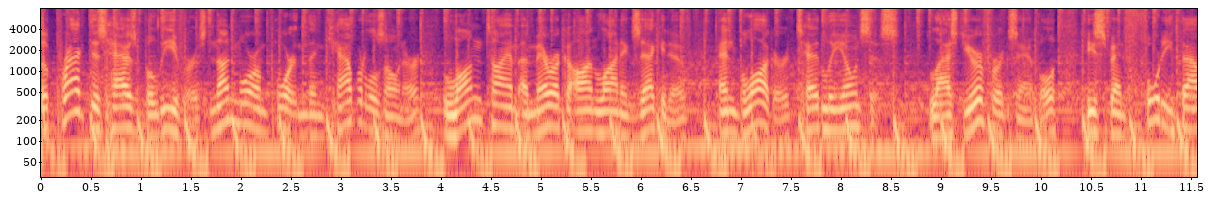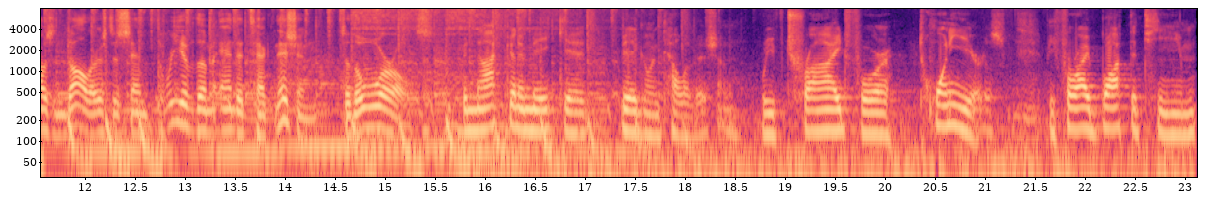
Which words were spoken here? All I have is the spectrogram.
The practice has believers, none more important than Capitals owner, longtime America Online executive, and blogger Ted Leonsis. Last year, for example, he spent $40,000 to send three of them and a technician to the Worlds. We're not going to make it big on television. We've tried for 20 years. Before I bought the team,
